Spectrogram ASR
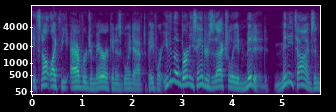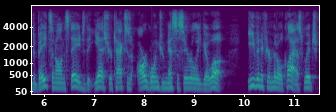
it's not like the average American is going to have to pay for it. Even though Bernie Sanders has actually admitted many times in debates and on stage that yes, your taxes are going to necessarily go up, even if you're middle class, which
